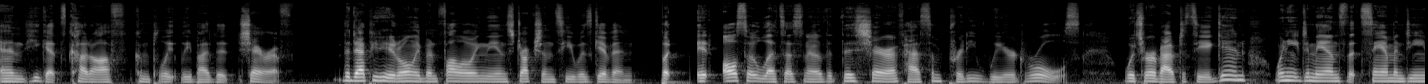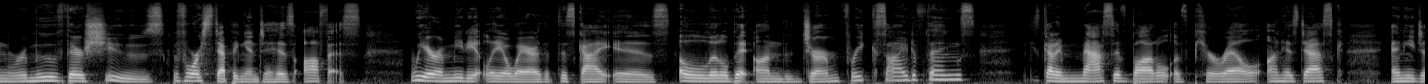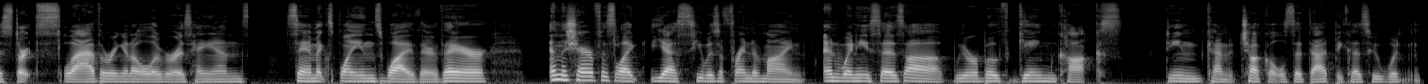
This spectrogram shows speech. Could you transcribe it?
and he gets cut off completely by the sheriff. The deputy had only been following the instructions he was given, but it also lets us know that this sheriff has some pretty weird rules, which we're about to see again when he demands that Sam and Dean remove their shoes before stepping into his office. We are immediately aware that this guy is a little bit on the germ freak side of things. He's got a massive bottle of Purell on his desk and he just starts slathering it all over his hands. Sam explains why they're there. And the sheriff is like, Yes, he was a friend of mine. And when he says, Ah, we were both gamecocks, Dean kind of chuckles at that because who wouldn't?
